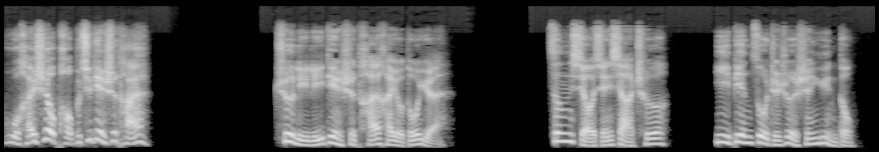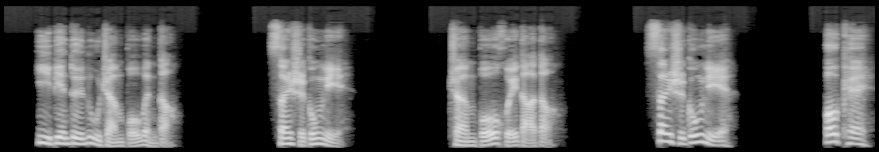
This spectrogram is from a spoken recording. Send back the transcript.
我还是要跑步去电视台。这里离电视台还有多远？”曾小贤下车，一边做着热身运动，一边对陆展博问道：“三十公里。”展博回答道。三十公里，OK，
